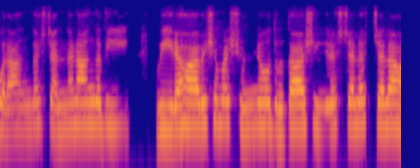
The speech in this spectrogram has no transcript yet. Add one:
वराङ्गश्चन्दनाङ्गदी वीरः विषमशून्यो धृता क्षीरश्चलच्चलः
